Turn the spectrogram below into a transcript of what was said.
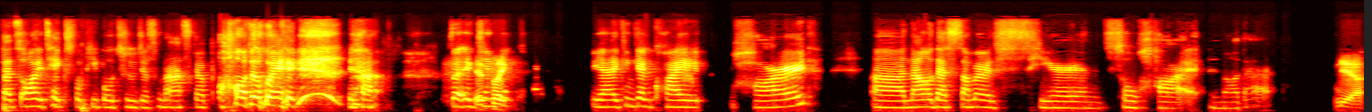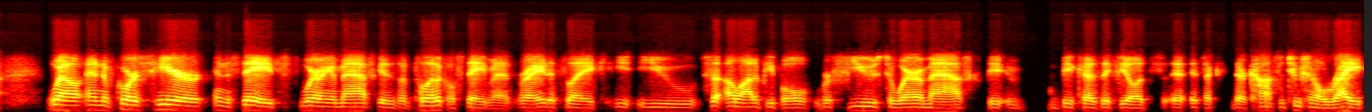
that's all it takes for people to just mask up all the way. Yeah. But it it's can like get, yeah it can get quite hard uh, now that summer is here and it's so hot and all that. Yeah well, and of course, here in the states, wearing a mask is a political statement, right? It's like you, a lot of people refuse to wear a mask because they feel it's it's a their constitutional right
